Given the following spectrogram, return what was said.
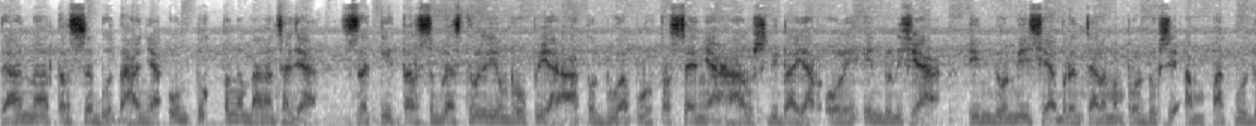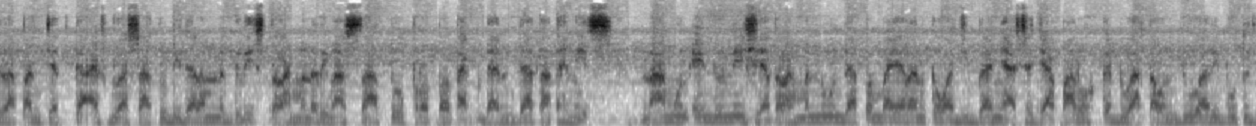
Dana tersebut hanya untuk pengembangan saja. Sekitar 11 triliun rupiah atau 20 persennya harus dibayar oleh Indonesia. Indonesia berencana memproduksi 48 jet KF-21 di dalam negeri setelah menerima satu prototipe dan data teknis. Namun Indonesia telah menunda pembayaran kewajibannya sejak sejak paruh kedua tahun 2017.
